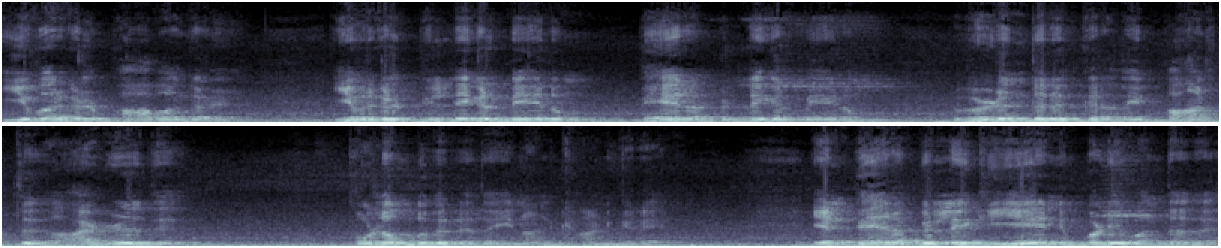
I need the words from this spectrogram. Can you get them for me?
இவர்கள் பாவங்கள் இவர்கள் பிள்ளைகள் மேலும் பேர பிள்ளைகள் மேலும் விழுந்திருக்கிறதை பார்த்து அழுது புலம்புகிறதை நான் காண்கிறேன். என் பேர பிள்ளைக்கு ஏன் இப்படி வந்தது?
